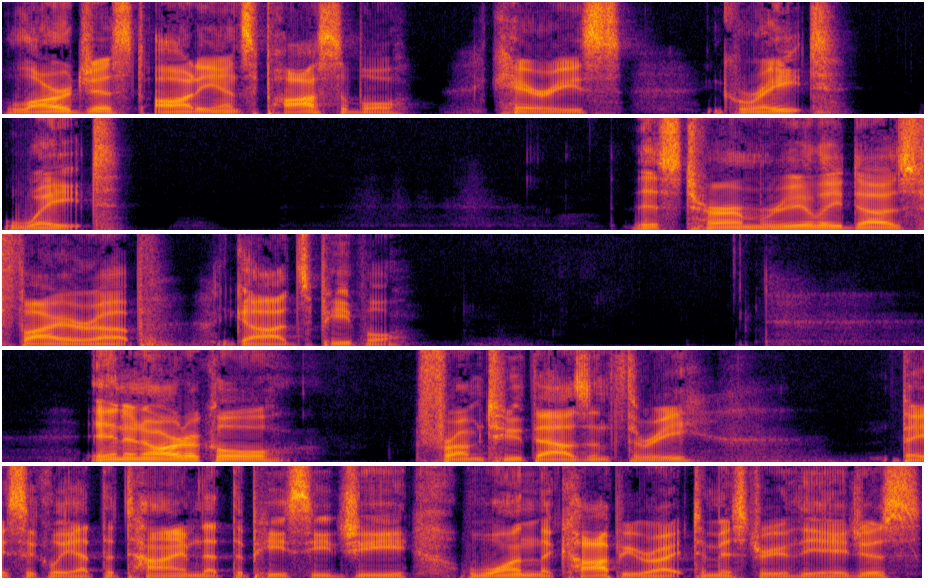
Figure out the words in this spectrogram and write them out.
largest audience possible, carries great weight. This term really does fire up God's people. In an article from 2003, basically at the time that the PCG won the copyright to Mystery of the Ages,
